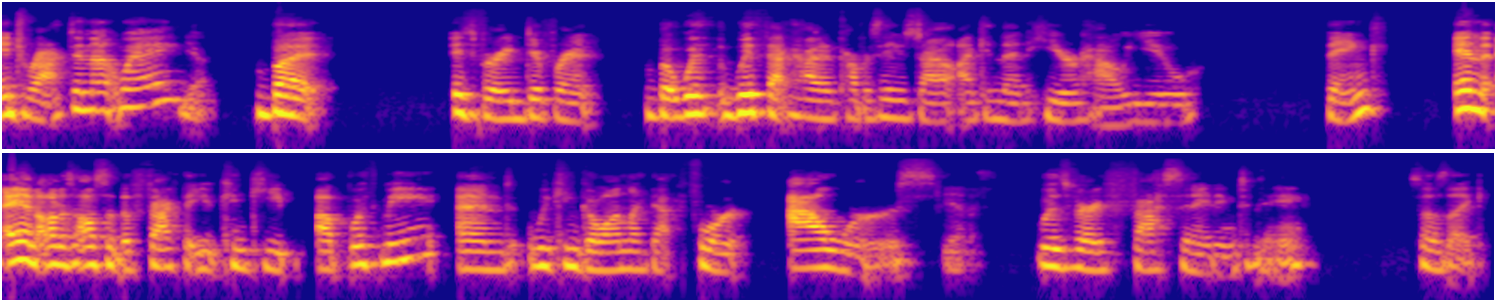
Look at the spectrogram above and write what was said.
interact in that way. Yeah. But it's very different. But with with that kind of conversation style, I can then hear how you think. And and honest also the fact that you can keep up with me and we can go on like that for hours Yes. was very fascinating to me. So I was like,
